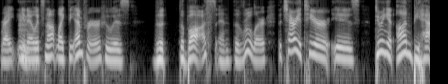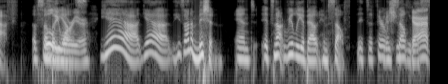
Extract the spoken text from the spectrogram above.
right? You Mm. know, it's not like the emperor who is the the boss and the ruler, the charioteer is doing it on behalf of somebody Holy else. warrior. Yeah, yeah. He's on a mission and it's not really about himself. It's a fairly Mission selfless God.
